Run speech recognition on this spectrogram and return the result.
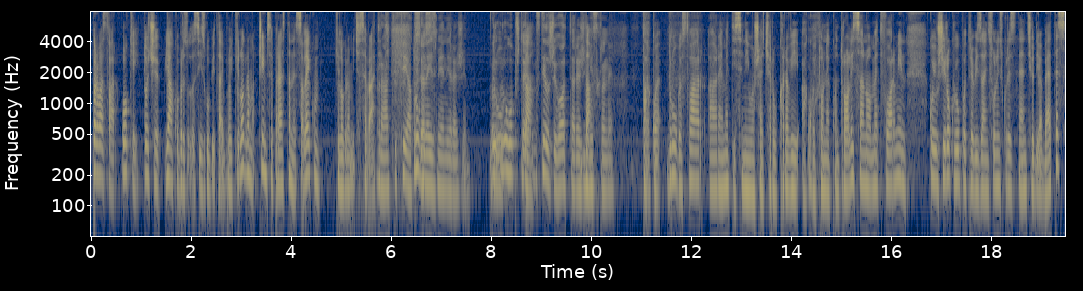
Prva stvar, ok, to će jako brzo da se izgubi taj broj kilograma, čim se prestane sa lekom, kilogrami će se vratiti. Vratiti ako Druga, se ne izmijeni režim. Dru, Uopšte, da. stil života, režim da. ishrane. Tako je. Druga stvar, remeti se nivo šećera u krvi ako je to nekontrolisano. Metformin koji je u širokoj upotrebi za insulinsku rezistenciju diabetes,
